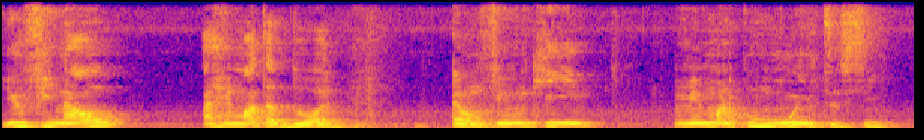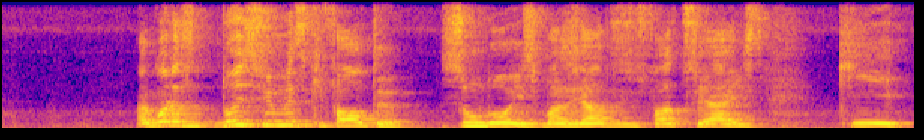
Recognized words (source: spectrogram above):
E o final arrematador. É um filme que me marcou muito, assim. Agora, os dois filmes que faltam são dois, baseados em fatos reais, que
